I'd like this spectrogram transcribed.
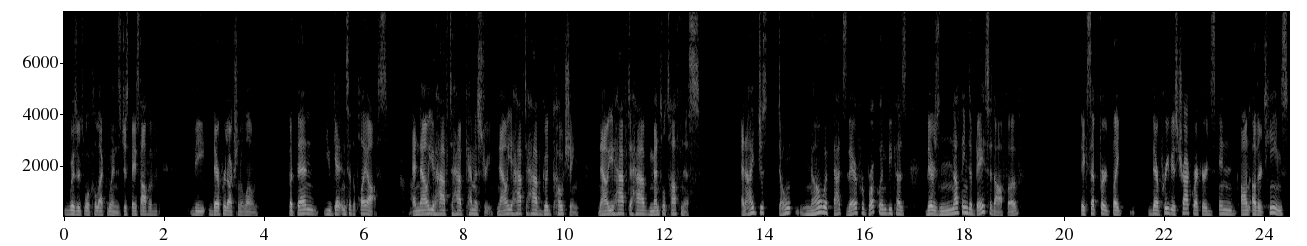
Wizards will collect wins just based off of the their production alone. But then you get into the playoffs uh-huh. and now you have to have chemistry. Now you have to have good coaching. Now you have to have mental toughness. And I just don't know if that's there for Brooklyn because there's nothing to base it off of except for like their previous track records in on other teams.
